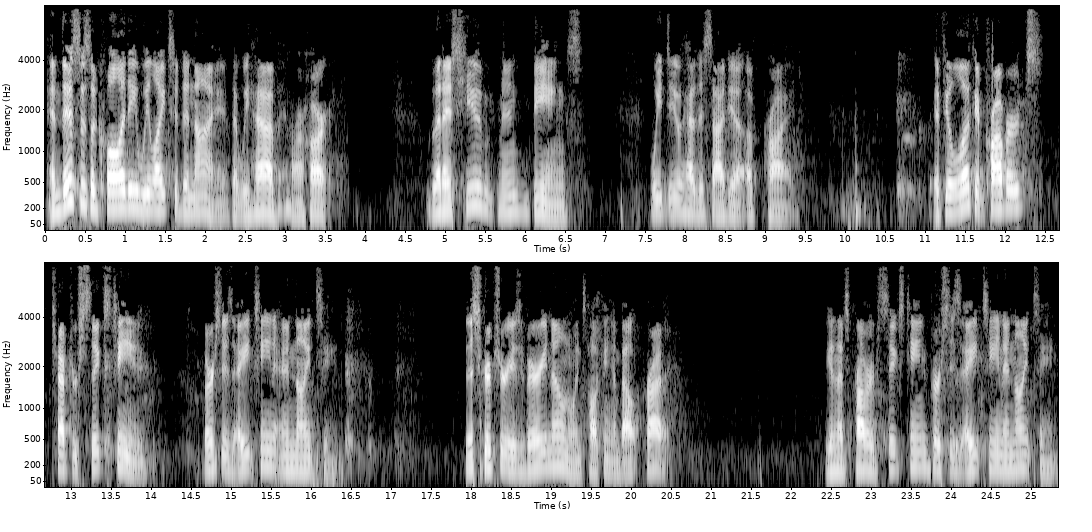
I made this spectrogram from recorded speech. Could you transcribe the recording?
And this is a quality we like to deny that we have in our heart. But as human beings, we do have this idea of pride. If you look at Proverbs chapter 16, verses 18 and 19, this scripture is very known when talking about pride. Again, that's Proverbs 16, verses 18 and 19.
